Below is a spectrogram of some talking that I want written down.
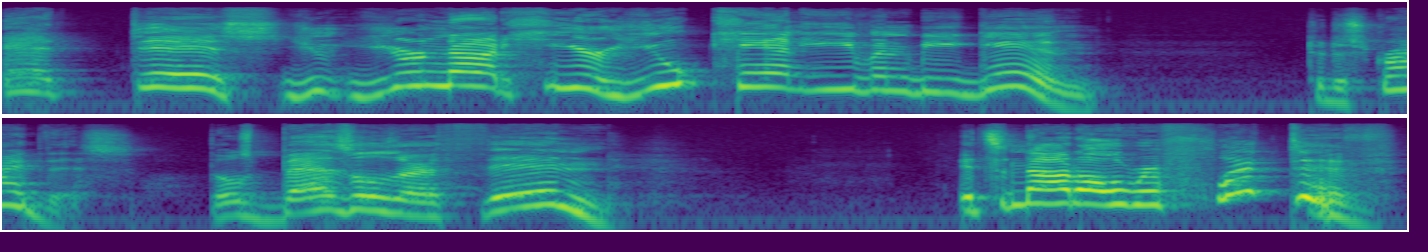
at this! You, you're not here. You can't even begin to describe this. Those bezels are thin. It's not all reflective.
